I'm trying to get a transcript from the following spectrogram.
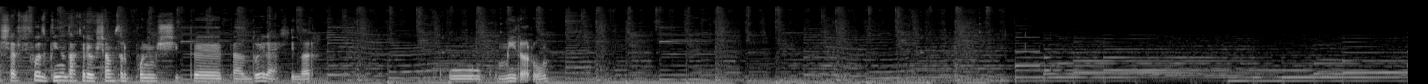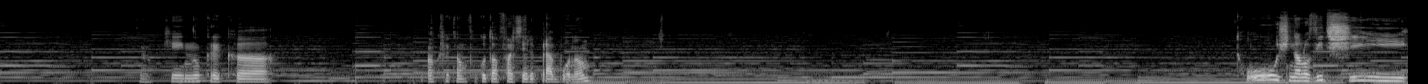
și ar fi fost bine dacă reușeam să-l punem și pe, pe al doilea healer cu, cu mirror-ul. Ok, nu cred că... Nu cred că am făcut o afacere prea bună. Uh, și ne-a lovit și...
